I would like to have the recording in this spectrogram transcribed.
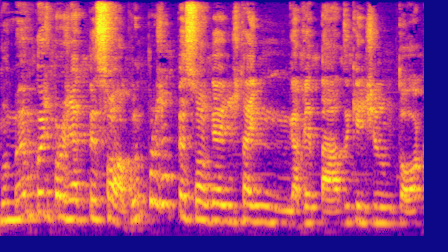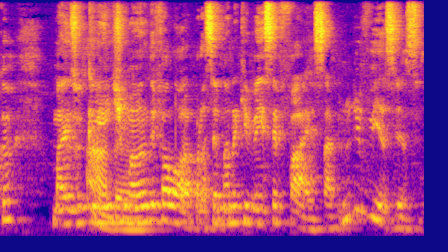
no mesmo coisa de projeto pessoal. Quanto projeto pessoal que a gente tá engavetado, que a gente não toca, mas o cliente velho. manda e fala, ó, pra semana que vem você faz, sabe? Não devia ser assim.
